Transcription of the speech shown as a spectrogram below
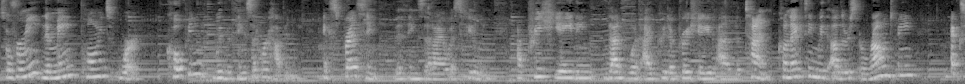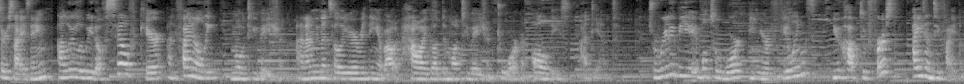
So for me, the main points were coping with the things that were happening, expressing the things that I was feeling, appreciating that what I could appreciate at the time, connecting with others around me, exercising, a little bit of self-care, and finally, motivation. And I'm gonna tell you everything about how I got the motivation to work on all these at the end. To really be able to work in your feelings, you have to first identify them.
